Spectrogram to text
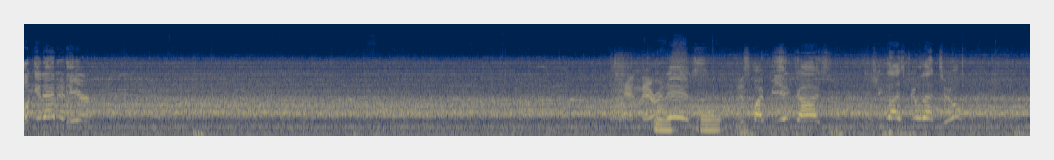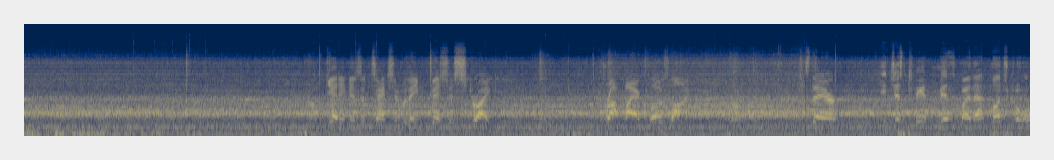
Looking at it here. And there it is. This might be it, guys. Did you guys feel that too? Getting his attention with a vicious strike. Dropped by a clothesline. There. You just can't miss by that much, Cole.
